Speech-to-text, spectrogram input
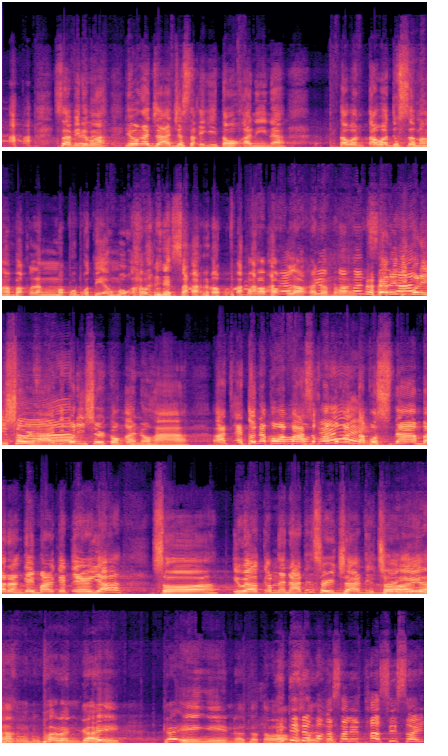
Sabi ng mga, yung mga judges nakikita ko kanina, tawan-tawa doon sa mga baklang mapuputi ang mukha kanina sa harapan. Baka bakla ka Pero cute naman. naman Pero hindi ko rin sure ha, hindi ko rin sure kung ano ha. At eto na pumapasok na Okay. mukhang tapos na ang barangay market area. So, i-welcome na natin Sir John, Ito Teacher ay ang barangay kaingin. Natatawa Hindi ako na sa ito. makasalita si Sir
